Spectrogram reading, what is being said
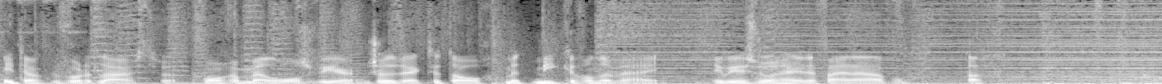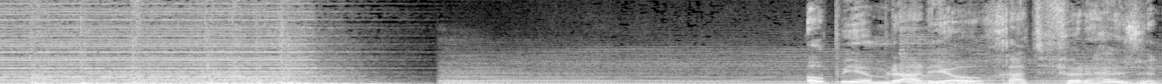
Ik dank u voor het luisteren. Morgen melden we ons weer. Zo direct het oog met Mieke van der Wij. Ik wens u nog een hele fijne avond. Dag. Opium Radio gaat verhuizen.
